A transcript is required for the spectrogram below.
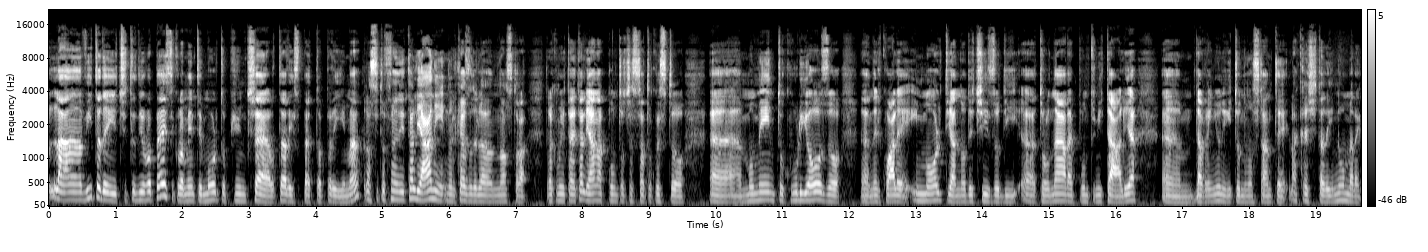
la vita dei cittadini europei è sicuramente molto più incerta rispetto a prima. La situazione degli italiani, nel caso della nostra della comunità italiana, appunto c'è stato questo eh, momento curioso eh, nel quale in molti hanno deciso di eh, tornare appunto in Italia ehm, dal Regno Unito nonostante la crescita dei numeri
